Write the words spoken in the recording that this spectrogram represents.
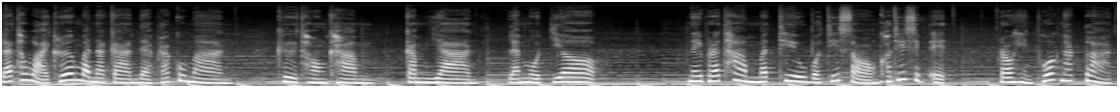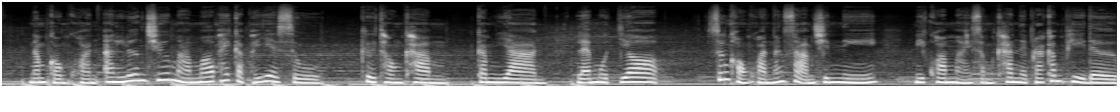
และถวายเครื่องบรรณาการแด่พระกุมาร คือทองคำกำยาน และหมดยอบ ในพระธรรมมัทธิวบทที่สองข้อที่ 11 เราเห็นพวกนักปราชญ์นำของขวัญอันเลื่องชื่อมามอบให้กับพระเยซู คือทองคำกำยาน และหมดยอบ ซึ่งของขวัญทั้งสามชิ้นนี้ มีความหมายสำคัญในพระคัมภีร์เดิม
